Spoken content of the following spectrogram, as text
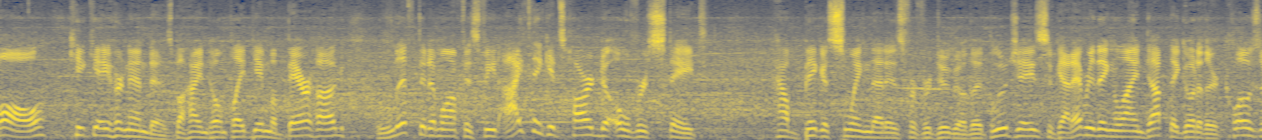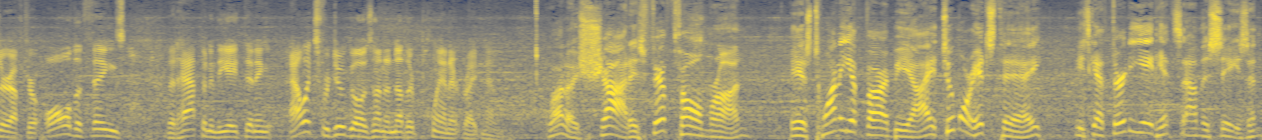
all, Kike Hernandez behind home plate, gave him a bear hug, lifted him off his feet. I think it's hard to overstate how big a swing that is for Verdugo. The Blue Jays have got everything lined up. They go to their closer after all the things that happened in the eighth inning. Alex Verdugo is on another planet right now. What a shot. His fifth home run, his 20th RBI, two more hits today. He's got 38 hits on the season,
